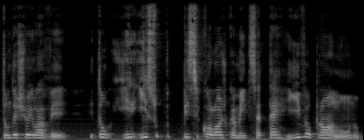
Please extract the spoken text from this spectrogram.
Então deixa eu ir lá ver. Então, isso psicologicamente isso é terrível para um aluno.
